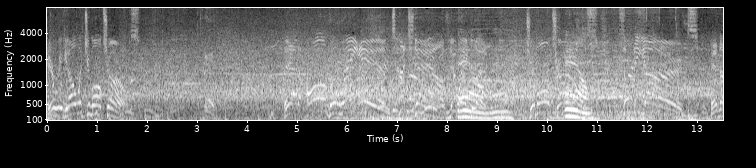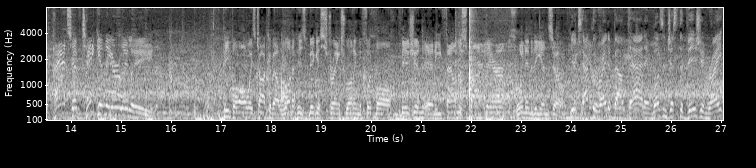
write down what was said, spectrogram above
Here we go with Jamaal Charles. And all the way in. Touchdown, New Damn, England. man. Jamaal Damn. Charles, 30 yards. And the Pats have taken the early lead. People always talk about one of his biggest strengths running the football vision, and he found the spot there, went into the end zone. You're exactly right about that. It wasn't just the vision, right?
